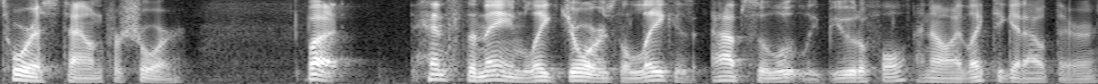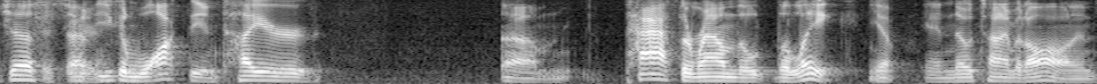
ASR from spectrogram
tourist town for sure. But hence the name Lake George. The lake is absolutely beautiful. I know. I'd like to get out there. Just uh, you can walk the entire um, path around the, the lake Yep. in no time at all. And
